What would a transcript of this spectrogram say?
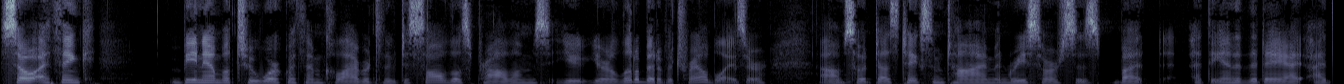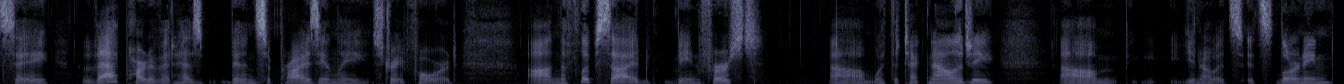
So I think being able to work with them collaboratively to solve those problems, you, are a little bit of a trailblazer. Um, so it does take some time and resources, but at the end of the day, I, would say that part of it has been surprisingly straightforward. On the flip side, being first um, with the technology, um, you know, it's it's learning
